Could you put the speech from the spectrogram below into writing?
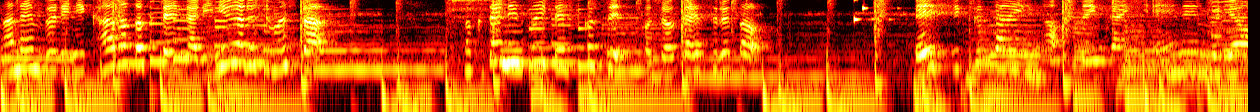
7年ぶりにカード特典がリニューアルしました。特典について少しご紹介するとベーシック会員の年会費永年無料。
